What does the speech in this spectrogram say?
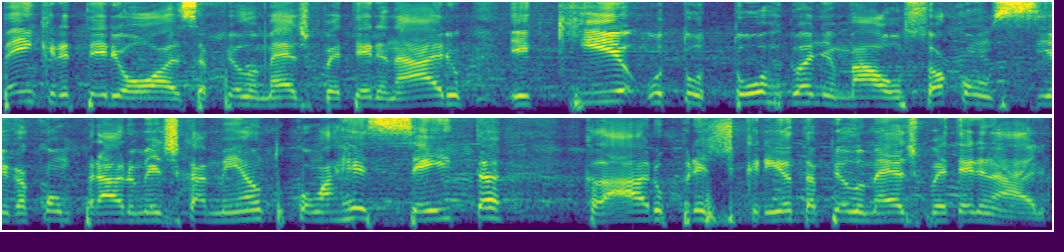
bem criteriosa pelo médico veterinário e que o tutor do animal só consiga comprar o medicamento com a receita, claro, prescrita pelo médico veterinário.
